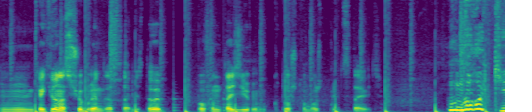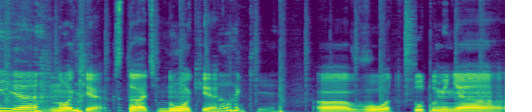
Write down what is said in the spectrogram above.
Какие у нас еще бренды остались? Давай пофантазируем, кто что может представить. Nokia. Nokia, кстати, Nokia. Nokia. А, Вот, тут у меня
